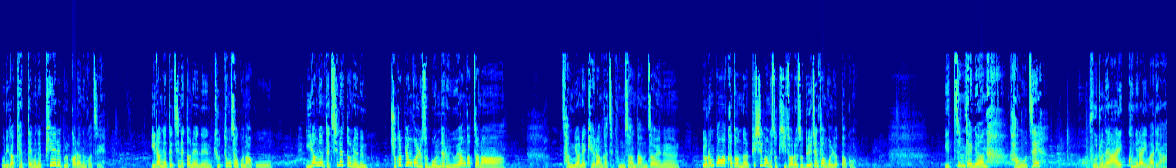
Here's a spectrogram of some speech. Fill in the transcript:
우리가 걔 때문에 피해를 볼 거라는 거지. 1학년 때 친했던 애는 교통사고 나고 2학년 때 친했던 애는 죽을 병 걸려서 먼 데로 요양 갔잖아. 작년에 걔랑 같이 봉사한 남자애는 여름방학 하던 날 PC방에서 기절해서 뇌진탕 걸렸다고. 이쯤 되면 감 오지? 불운의 아이콘이라 이 말이야.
